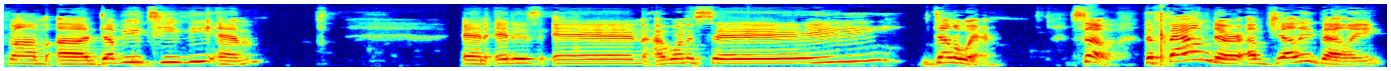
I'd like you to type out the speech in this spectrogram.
from uh, WTVM, and it is in, I want to say, Delaware. So the founder of Jelly Belly,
